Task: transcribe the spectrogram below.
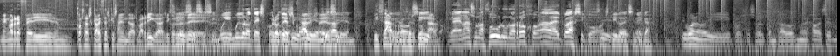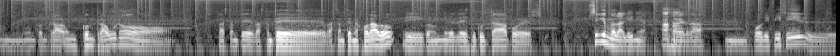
vengo a referir mm, cosas que a veces que salen de las barrigas y cosas sí, así. sí, sí, muy, muy grotesco. Grotesco. Sí, eso, aliens, aliens. Bizarro, Aliens sí. Contra. Y además uno azul, uno rojo, nada, el clásico Sí, estilo sí, de SNK. Y bueno, y pues eso, el Contra 2 no dejaba de ser un, un contra un contra uno bastante, bastante, bastante mejorado y con un nivel de dificultad, pues siguiendo la línea, Ajá. la verdad. Un juego difícil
